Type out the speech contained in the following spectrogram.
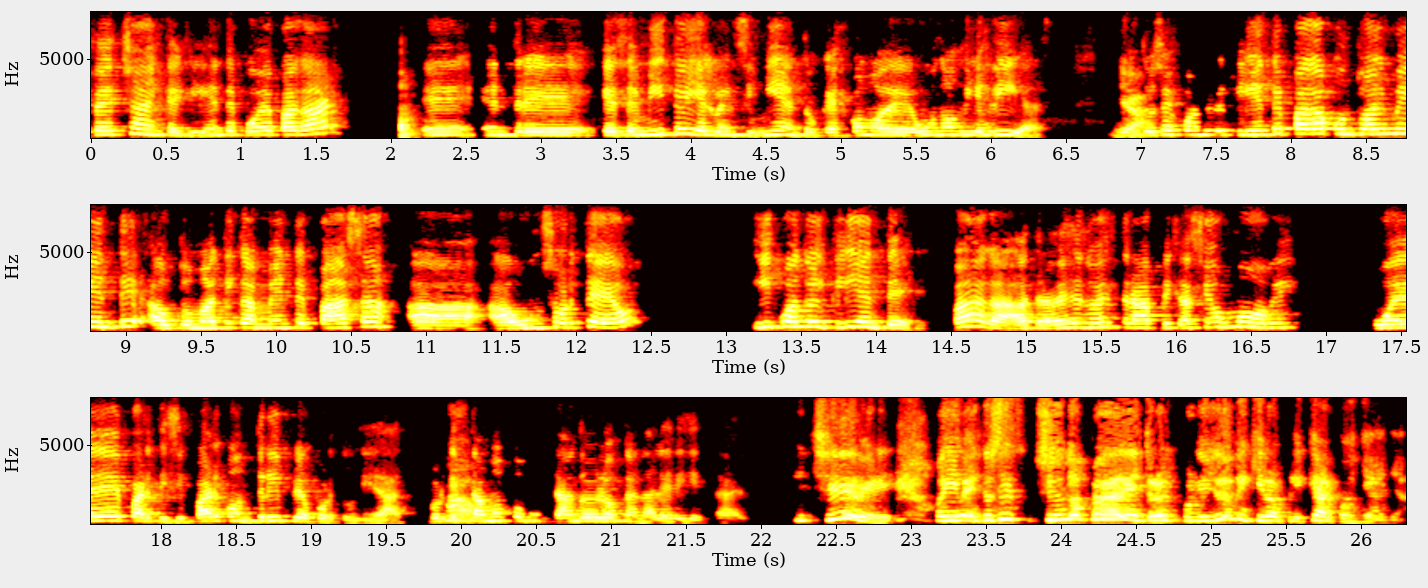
fecha en que el cliente puede pagar entre que se emite y el vencimiento, que es como de unos 10 días. Entonces, cuando el cliente paga puntualmente, automáticamente pasa a, un sorteo y cuando el cliente paga a través de nuestra aplicación móvil, puede participar con triple oportunidad, porque estamos comentando los canales digitales. Qué chévere. Oye, entonces, si uno paga dentro, porque yo también quiero aplicar, pues ñaña,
